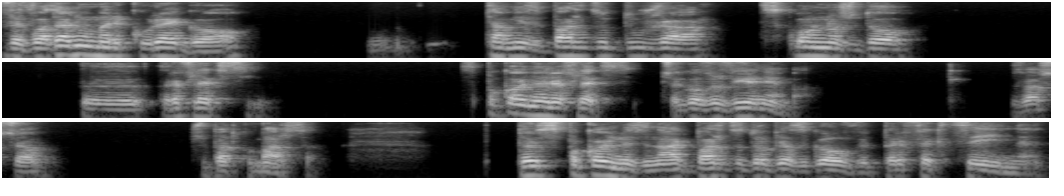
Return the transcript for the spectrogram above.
we władaniu Merkurego tam jest bardzo duża skłonność do yy, refleksji. Spokojnej refleksji, czego w Lwie nie ma. Zwłaszcza w przypadku Marsa. To jest spokojny znak, bardzo drobiazgowy, perfekcyjny.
